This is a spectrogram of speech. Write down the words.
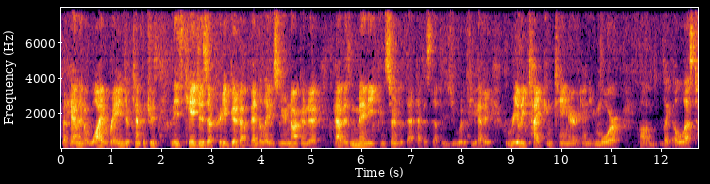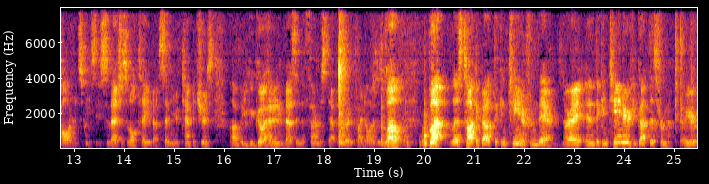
about handling a wide range of temperatures and these cages are pretty good about ventilating so you're not going to have as many concerns with that type of stuff as you would if you had a really tight container and a more um, like a less tolerant species. So that's just what I'll tell you about setting your temperatures. Uh, but you could go ahead and invest in a thermostat for $35 as well. But let's talk about the container from there. All right, and the container, if you got this from, your,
